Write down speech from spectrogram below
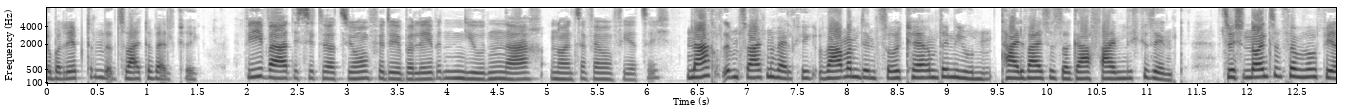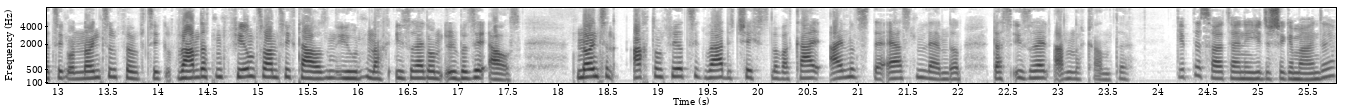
überlebten den Zweiten Weltkrieg. Wie war die Situation für die überlebenden Juden nach 1945? Nach dem Zweiten Weltkrieg war man den zurückkehrenden Juden teilweise sogar feindlich gesinnt. Zwischen 1945 und 1950 wanderten 24.000 Juden nach Israel und Übersee aus. 1948 war die Tschechoslowakei eines der ersten Länder, das Israel anerkannte. Gibt es heute eine jüdische Gemeinde?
